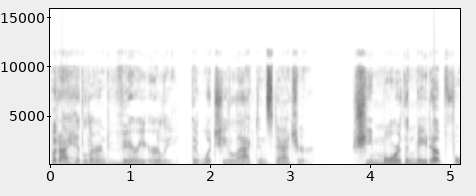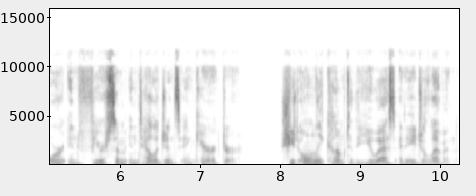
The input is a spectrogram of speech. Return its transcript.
but I had learned very early that what she lacked in stature, she more than made up for in fearsome intelligence and character. She'd only come to the U.S. at age 11,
